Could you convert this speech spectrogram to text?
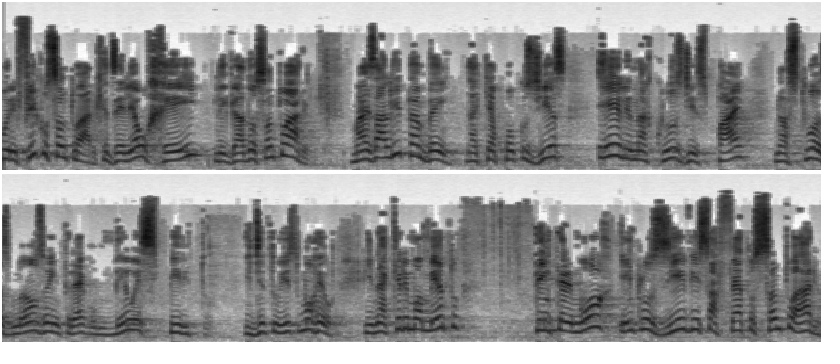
purifica o santuário, quer dizer, ele é o rei ligado ao santuário. Mas ali também, daqui a poucos dias, ele na cruz diz: Pai, nas tuas mãos eu entrego o meu espírito. E dito isso, morreu. E naquele momento tem temor, inclusive isso afeta o santuário,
